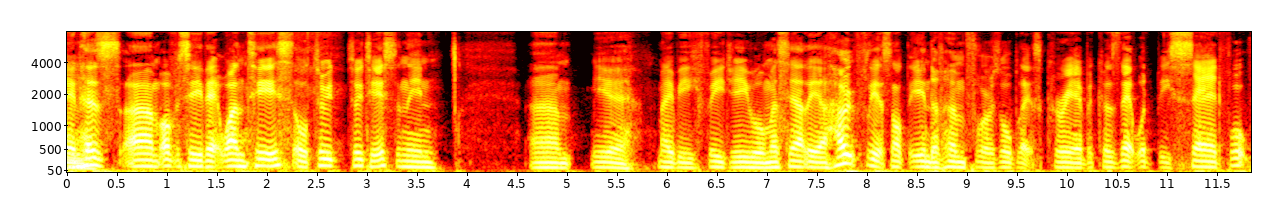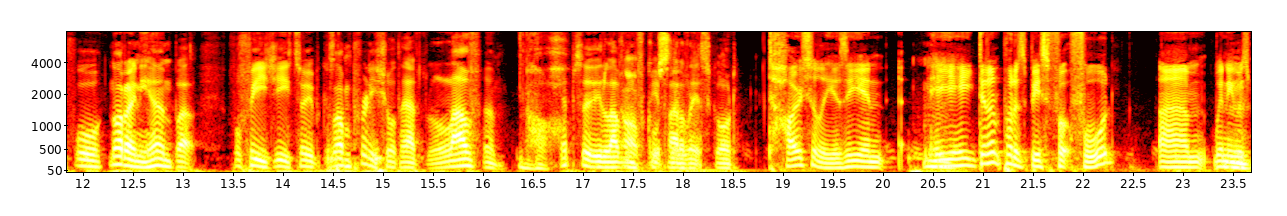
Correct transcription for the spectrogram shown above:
and his um, obviously that one test or two two tests, and then um, yeah. Maybe Fiji will miss out there. Hopefully, it's not the end of him for his All Blacks career because that would be sad for, for not only him but for Fiji too. Because I'm pretty sure they'd love him, absolutely love him Oh, of to be course part of that squad. Totally, is he? And Mm. he, he didn't put his best foot forward um, when he Mm. was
